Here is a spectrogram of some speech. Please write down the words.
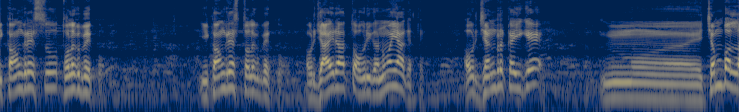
ಈ ಕಾಂಗ್ರೆಸ್ಸು ತೊಲಗಬೇಕು. ಈ ಕಾಂಗ್ರೆಸ್ ತೊಲಗಬೇಕು. ಅವ್ರ ಜಾಹೀರಾತು ಅವ್ರಿಗೆ ಅನ್ವಯ ಆಗುತ್ತೆ. ಅವ್ರ ಜನರ ಕೈಗೆ ಚಂಬಲ್ಲ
